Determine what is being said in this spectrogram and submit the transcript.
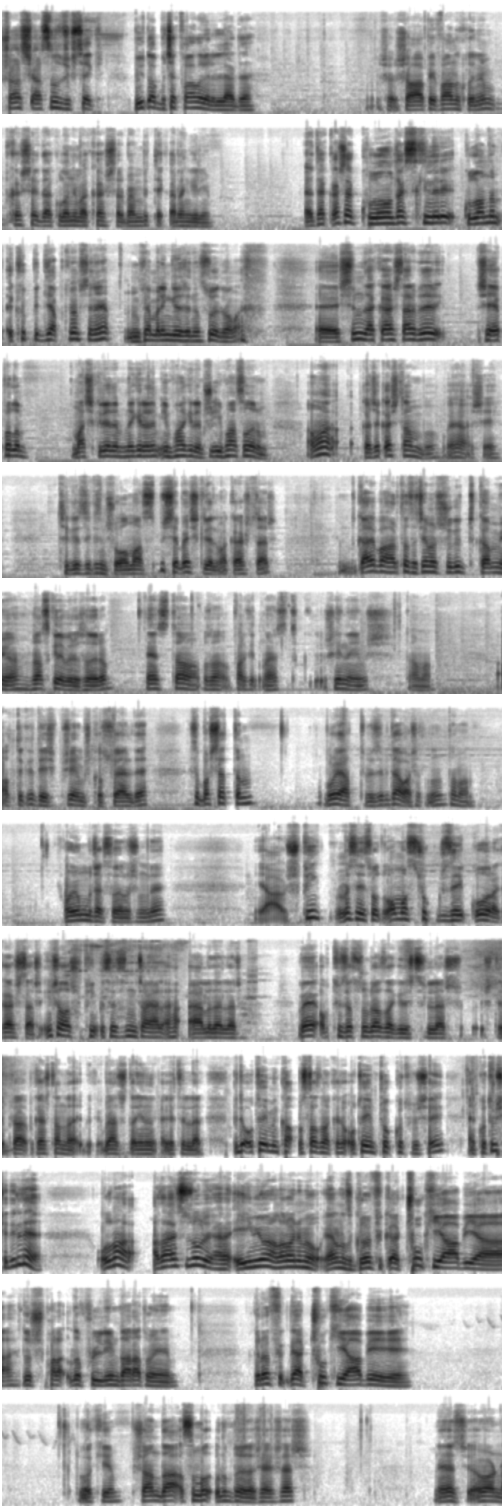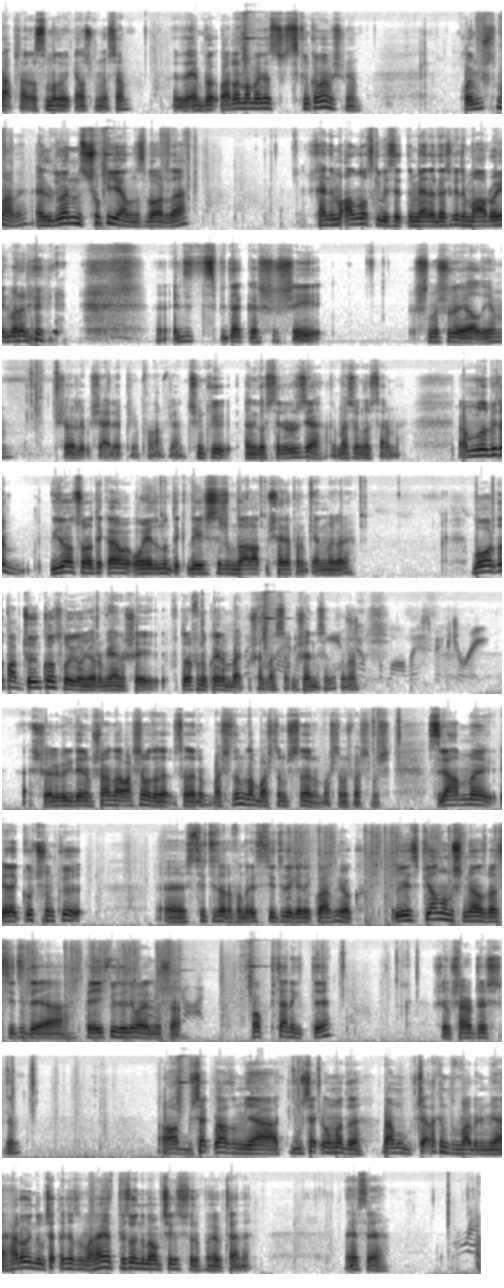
Şu an şansınız yüksek. Büyük bir bıçak falan da verirler de. Şu, şu AP falan da kullanayım. Birkaç şey daha kullanayım arkadaşlar. Ben bir tekrardan geleyim. Evet arkadaşlar kullanılacak skinleri kullandım. Equipment yaptım hepsini. Mükemmel İngilizce nasıl söyledim ama. Ee, şimdi arkadaşlar bir de şey yapalım. Maç girelim. Ne girelim? İmha girelim. Şu imha sanırım. Ama kaça kaç lan bu? Veya şey. 8 8'miş olmaz. Bir şey 5 girelim arkadaşlar. Galiba harita seçemiyoruz çünkü tıkanmıyor. Rastgele veriyor sanırım. Neyse tamam o zaman fark etmez. Şey neymiş? Tamam. Alttaki değişik bir şeymiş kasuelde. Neyse başlattım. Buraya attı bizi. Bir daha başlattım. Tamam. Oyun bulacak sanırım şimdi. Ya şu ping meselesi olması çok zevkli olur arkadaşlar. İnşallah şu ping meselesini ayar, ayarlarlar. Ve optimizasyonu biraz daha geliştirirler. İşte biraz, birkaç tane daha birazcık daha yenilikler getirirler. Bir de otoyaimin kalkması lazım arkadaşlar. Otoyim çok kötü bir şey. Yani kötü bir şey değil de o zaman adaletsiz oluyor yani. Eğimi oynanlar oynamıyor. Yalnız grafikler çok iyi abi ya. Dur şu parlaklığı fullleyeyim daha rahat oynayayım. Grafikler çok iyi abi. Bakayım. Şu an daha ısınma ürünleri arkadaşlar. Ne yazıyor? Warn up. Sen ısınma yanlış bilmiyorsam. Emre var ama ben skin koymamış mıyım? Koymuştum abi. Eldiveniniz çok iyi yalnız bu arada. Kendimi Alnos gibi hissettim yani. Elden çıkınca Maro'yum bana ne? Edit bir dakika şu şeyi şunu şuraya alayım. Şöyle bir şeyler yapayım falan filan. Çünkü hani gösteriyoruz ya animasyon gösterme. Ben bunları bir de videodan sonra tekrar oynadığımda de- değiştiririm. Daha rahat bir şeyler yaparım kendime göre. Bu arada PUBG oyun konsoluyla oynuyorum yani şey fotoğrafını koyarım belki üşenmezsem. Üşendiysem koymam. Şöyle bir gidelim. Şu an daha başlamadı sanırım. Başladı mı lan? Başlamış sanırım. Başlamış başlamış. Silah almaya gerek yok çünkü e, City tarafındayız. City'de gerek var mı? Yok. USB almamışım yalnız ben City'de ya. P250 var elimde şu an. Hop bir tane gitti. Şöyle bir şarjı değiştirdim. Abi bıçak lazım ya. Bıçak olmadı. Ben bu bıçak takıntım var benim ya. Her oyunda bıçak takıntım var. Her FPS oyunda ben bıçak istiyorum böyle bir tane. Neyse.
